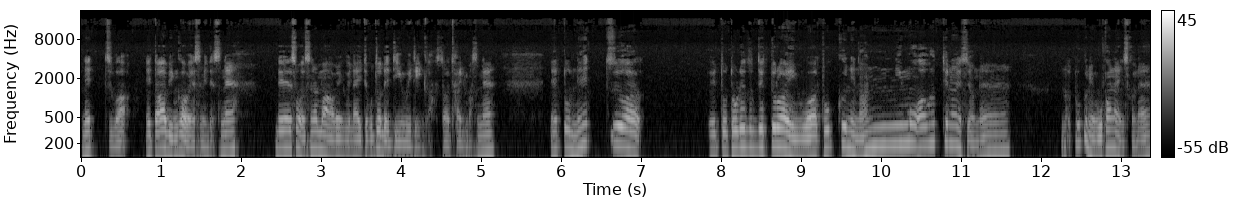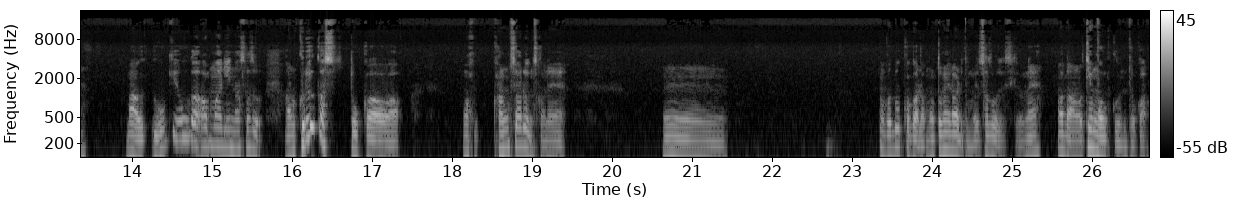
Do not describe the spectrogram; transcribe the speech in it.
ネッツは、えっ、と、アービングがお休みですね。で、そうですね。まあ、アービングいないってことで、ディン・ウィディンがスタート入りますね。えっ、と、ネッツは、えっ、と、トレードデッドラインは特に何にも上がってないですよね。特に動かないんですかね。まあ、動きようがあんまりなさそう。あの、クルーカスとかは、まあ、可能性あるんですかね。うーん。なんかどっかから求められても良さそうですけどね。あとあの、ティモン君とか、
